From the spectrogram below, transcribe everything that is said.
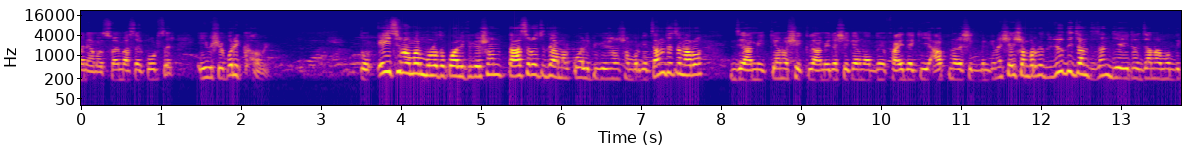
মানে আমার ছয় মাসের কোর্সের এই বিষয়ে পরীক্ষা হবে। তো এই ছিল আমার মূলত কোয়ালিফিকেশন তাছাড়াও যদি আমার কোয়ালিফিকেশন সম্পর্কে জানতে চান আরও যে আমি কেন শিখলাম, এটা শেখার মাধ্যমে ফায়দা কি, আপনারা শিখবেন কিনা, সেই সম্পর্কে যদি জানতে চান, যে এটা জানার মধ্যে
